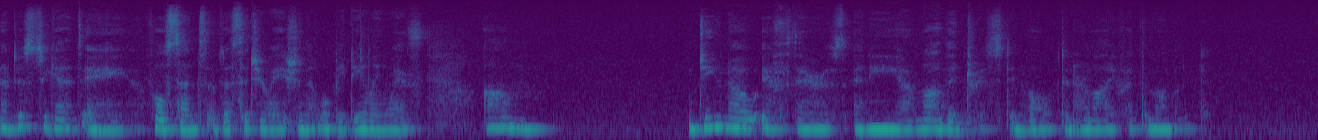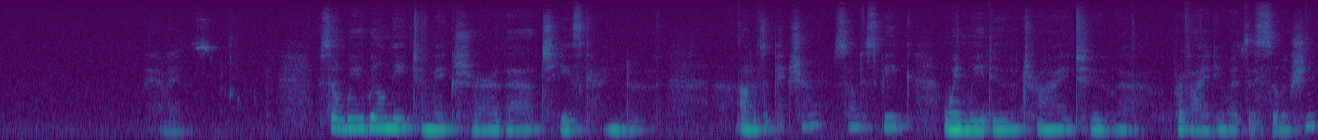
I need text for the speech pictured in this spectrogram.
Now, just to get a full sense of the situation that we'll be dealing with, um, do you know if there's any uh, love interest involved in her life at the moment? There is. So we will need to make sure that he's kind of out of the picture, so to speak, when we do try to uh, provide you with this solution.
